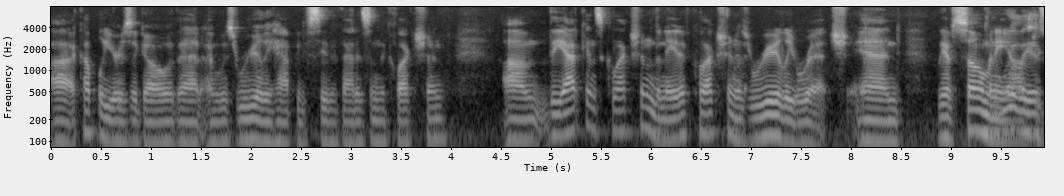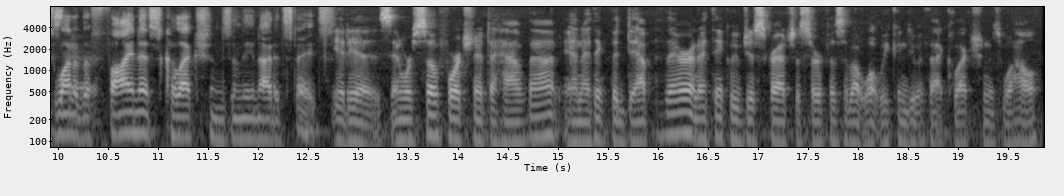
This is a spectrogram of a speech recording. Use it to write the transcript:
uh, a couple years ago that I was really happy to see that that is in the collection. Um, the Adkins collection, the Native collection, is really rich, and we have so many. It really is one of the finest collections in the United States. It is, and we're so fortunate to have that. And I think the depth there, and I think we've just scratched the surface about what we can do with that collection as well.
